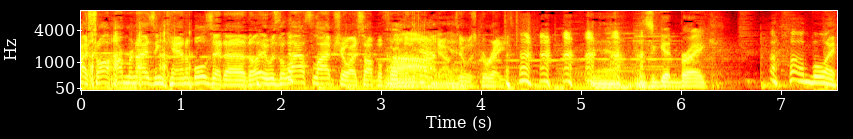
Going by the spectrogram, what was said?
I saw harmonizing cannibals at uh, the, it was the last live show I saw before Ah, the lockdowns. yeah. It was great. Yeah, that's a good break. Oh boy,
